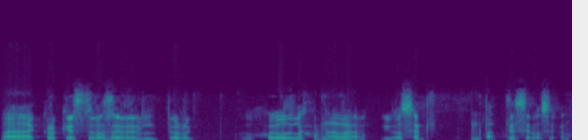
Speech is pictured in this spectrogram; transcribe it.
Ah, creo que este va a ser el peor juego de la jornada y va a ser empate 0-0.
